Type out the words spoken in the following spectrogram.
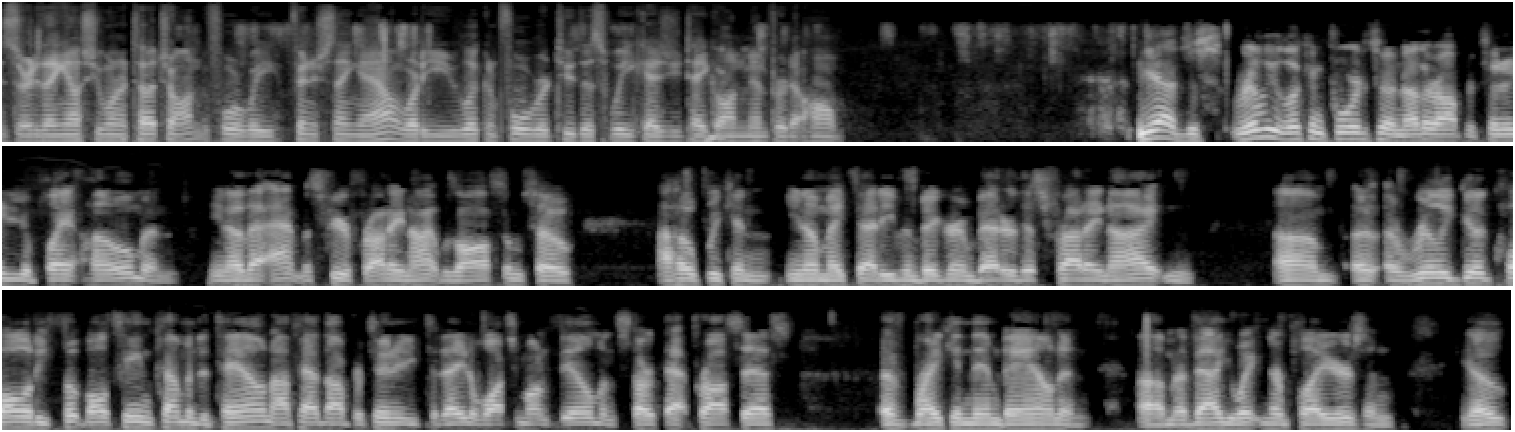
is there anything else you want to touch on before we finish thing out? What are you looking forward to this week as you take on Minford at home? Yeah, just really looking forward to another opportunity to play at home, and you know that atmosphere Friday night was awesome. So I hope we can you know make that even bigger and better this Friday night, and um, a, a really good quality football team coming to town. I've had the opportunity today to watch them on film and start that process of breaking them down and um, evaluating their players and you know,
